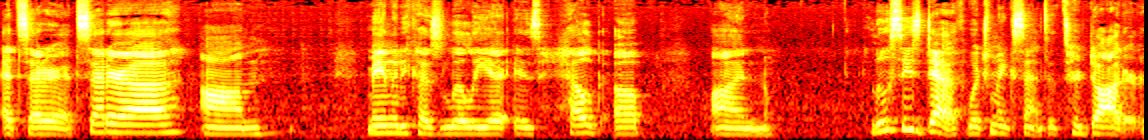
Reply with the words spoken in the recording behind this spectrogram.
etc., etc. Um, mainly because Lilia is held up on Lucy's death, which makes sense. It's her daughter.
